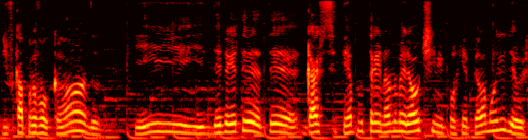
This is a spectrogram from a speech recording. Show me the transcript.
de ficar provocando. E deveria ter, ter gasto esse tempo treinando melhor o time, porque, pelo amor de Deus.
